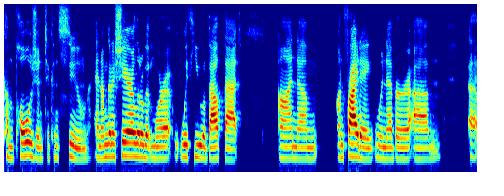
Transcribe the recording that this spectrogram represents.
compulsion to consume. And I'm going to share a little bit more with you about that on um, on Friday whenever um, uh,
